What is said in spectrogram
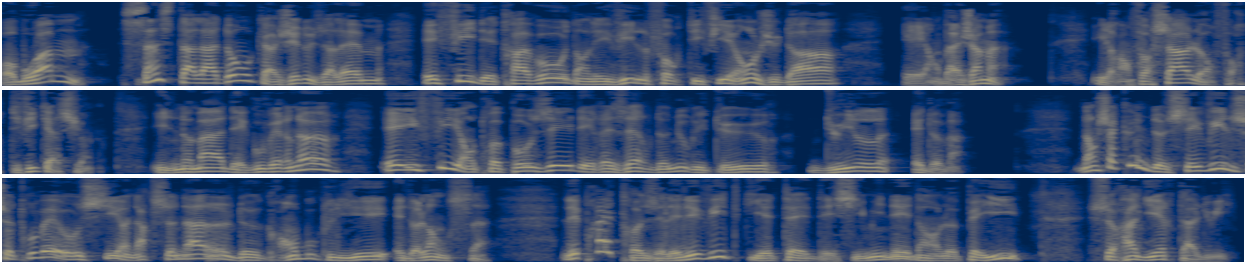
Roboam s'installa donc à Jérusalem et fit des travaux dans les villes fortifiées en Juda et en Benjamin. Il renforça leurs fortifications. Il nomma des gouverneurs et y fit entreposer des réserves de nourriture, d'huile et de vin. Dans chacune de ces villes se trouvait aussi un arsenal de grands boucliers et de lances. Les prêtres et les lévites qui étaient disséminés dans le pays se rallièrent à lui.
